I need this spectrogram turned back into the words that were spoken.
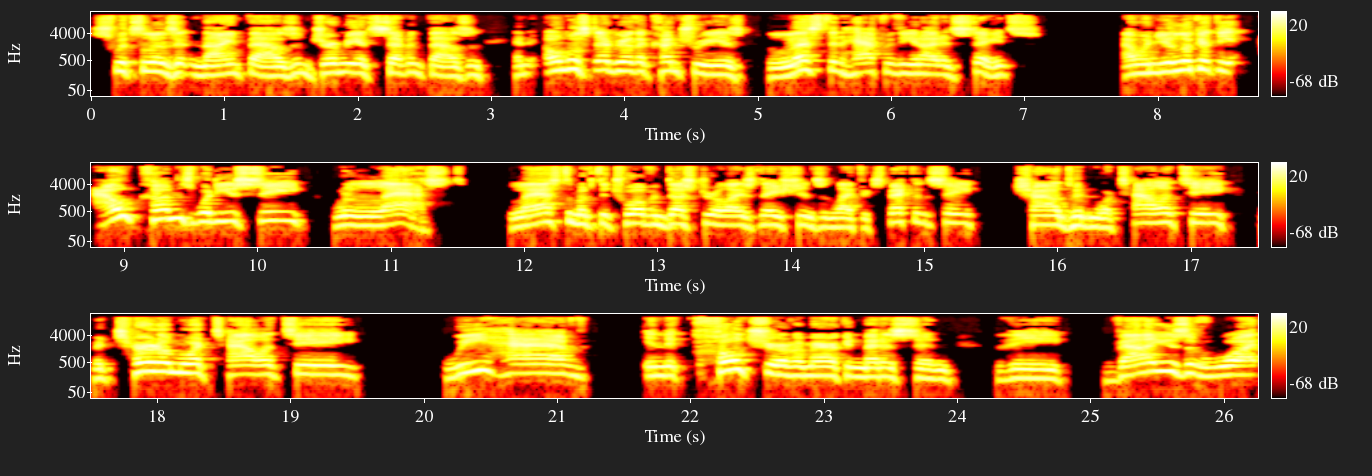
Switzerland's at 9,000, Germany at 7,000, and almost every other country is less than half of the United States. And when you look at the outcomes, what do you see? We're last, last amongst the 12 industrialized nations in life expectancy, childhood mortality, maternal mortality. We have in the culture of American medicine, the values of what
